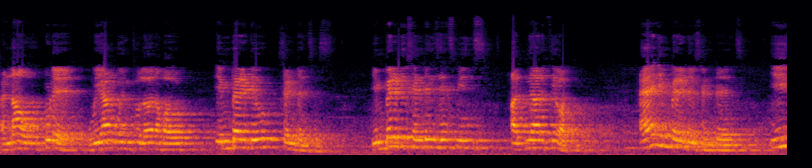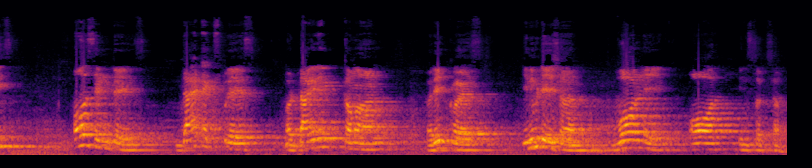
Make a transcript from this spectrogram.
and now today we are going to learn about imperative sentences. Imperative sentences means vakya. An imperative sentence is a sentence that express a direct command, request, invitation, warning or instruction.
